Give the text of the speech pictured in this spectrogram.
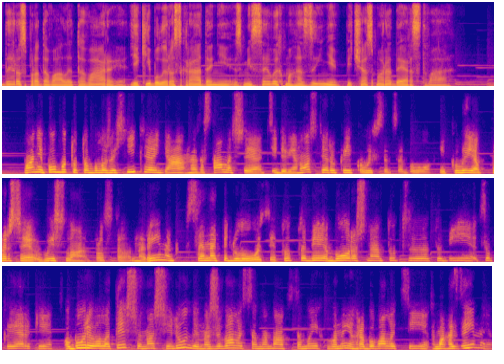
де розпродавали товари, які були розкрадені з місцевих магазинів під час мародерства. В плані побуту то було жахіття. Я не застала ще ці 90-ті роки, коли все це було. І коли я вперше вийшла просто на ринок, все на підлозі. Тут тобі борошна, тут е, тобі цукерки. Обурювало те, що наші люди наживалися на нас самих. Вони грабували ці магазини.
